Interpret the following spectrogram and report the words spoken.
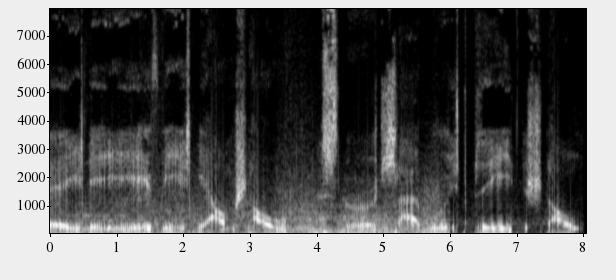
Davis Jaumschau, Schaum.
